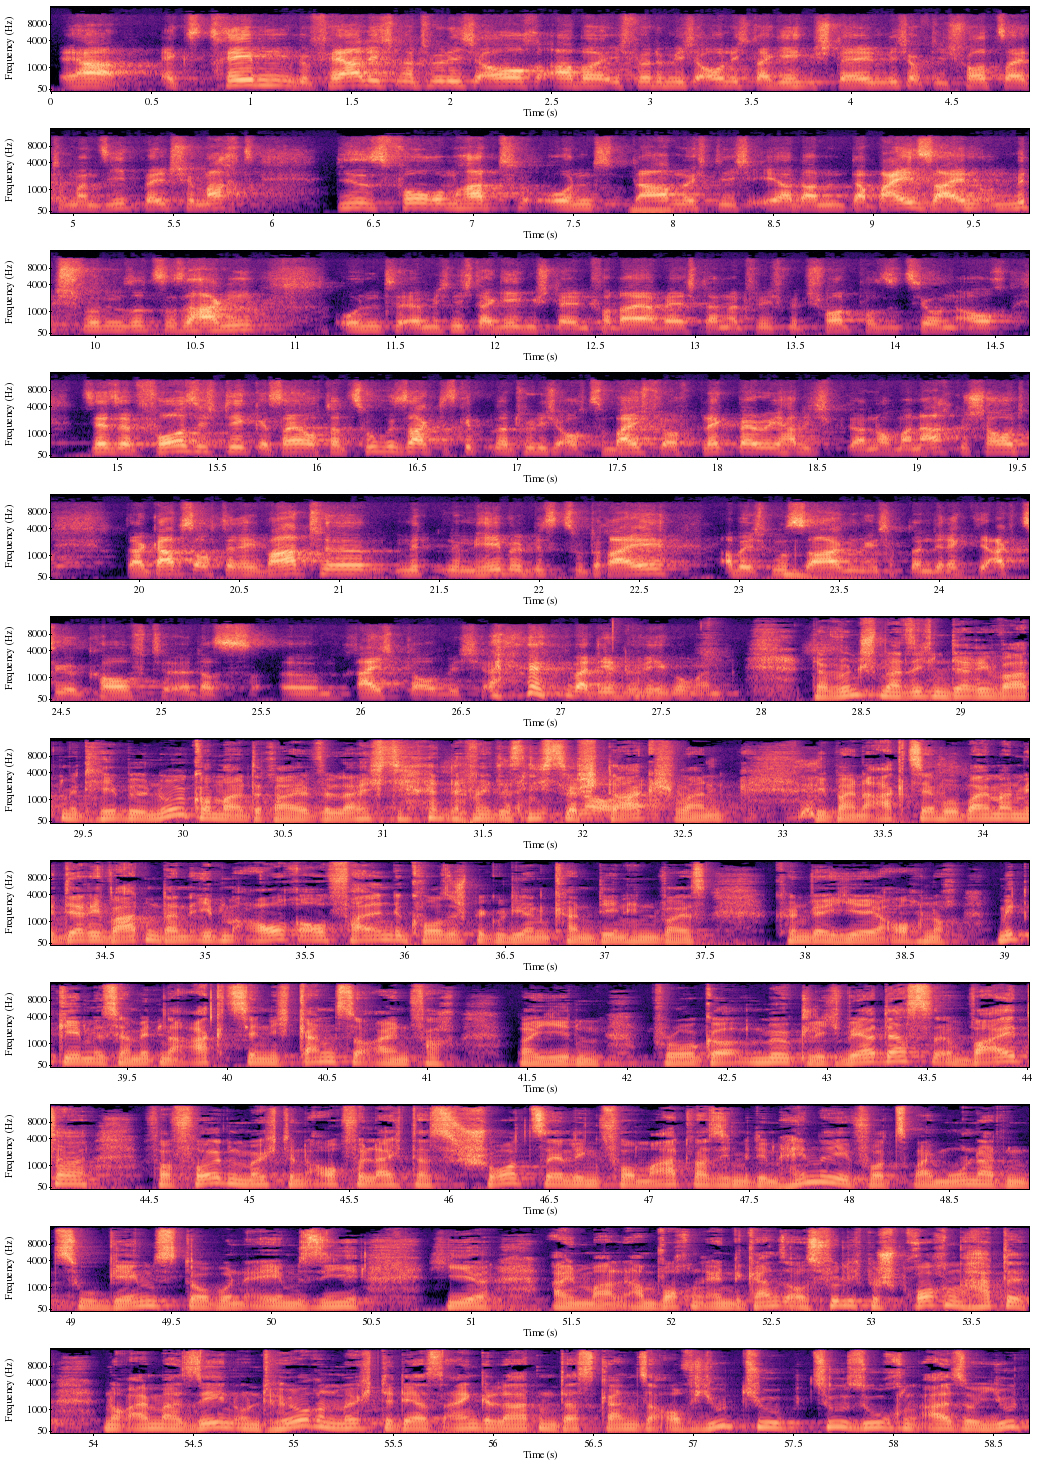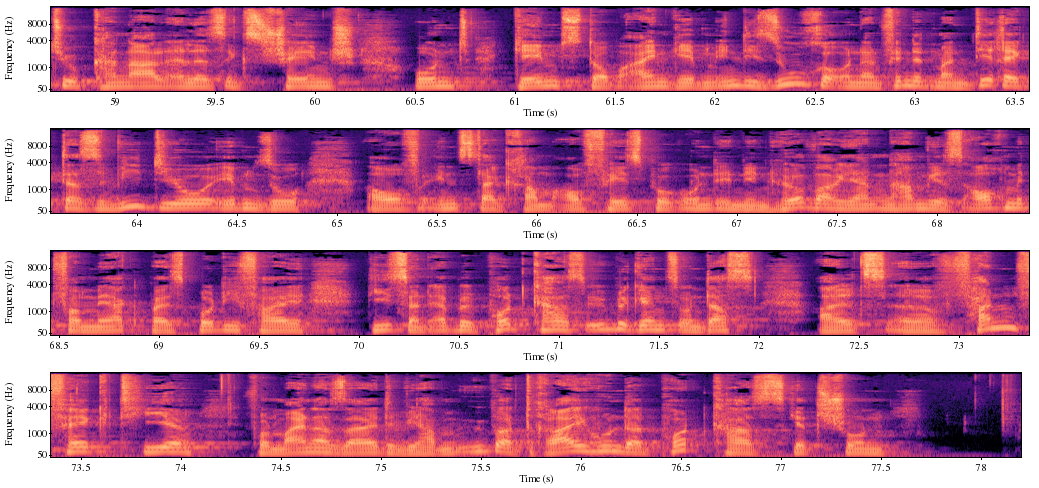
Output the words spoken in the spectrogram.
Ja, extrem gefährlich natürlich auch, aber ich würde mich auch nicht dagegen stellen, nicht auf die Short-Seite. Man sieht, welche Macht dieses Forum hat. Und da möchte ich eher dann dabei sein und mitschwimmen sozusagen und äh, mich nicht dagegen stellen. Von daher wäre ich dann natürlich mit Short-Positionen auch sehr, sehr vorsichtig. Es sei auch dazu gesagt, es gibt natürlich auch zum Beispiel auf BlackBerry, hatte ich dann nochmal nachgeschaut, da gab es auch Derivate mit einem Hebel bis zu drei. Aber ich muss sagen, ich habe dann direkt die Aktie gekauft. Äh, das äh, reicht, glaube ich, bei den Bewegungen. Da wünscht man sich ein Derivat mit Hebel 0,3 vielleicht, damit es nicht so genau. stark schwankt wie bei einer Aktie. Wobei man mit Derivaten dann eben auch auf fallende Kurse spekulieren kann. Den Hinweis können wir hier ja auch noch mitgeben. Ist ja mit einer Aktie nicht ganz so einfach bei jedem Broker möglich. Wer das weiter verfolgen möchte und auch vielleicht das Short-Selling-Format, was ich mit dem Henry vor zwei Monaten zu GameStop und AMC hier einmal am Wochenende ganz ausführlich besprochen hatte, noch einmal sehen und hören möchte, der ist eingeladen, das Ganze auf YouTube zu suchen. Also YouTube-Kanal Alice Exchange und GameStop eingeben in die Suche und dann findet man direkt das Video ebenso auf Instagram, auf Facebook und in den Hörvarianten haben wir es auch mit vermerkt bei Spotify, dies an Apple Podcast übrigens und das als äh, Fun Fact hier von meiner Seite. Wir haben über 300 Podcasts jetzt schon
